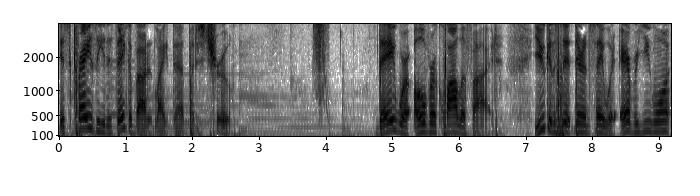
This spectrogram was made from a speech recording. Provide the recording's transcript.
It's crazy to think about it like that, but it's true. They were overqualified. You can sit there and say whatever you want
